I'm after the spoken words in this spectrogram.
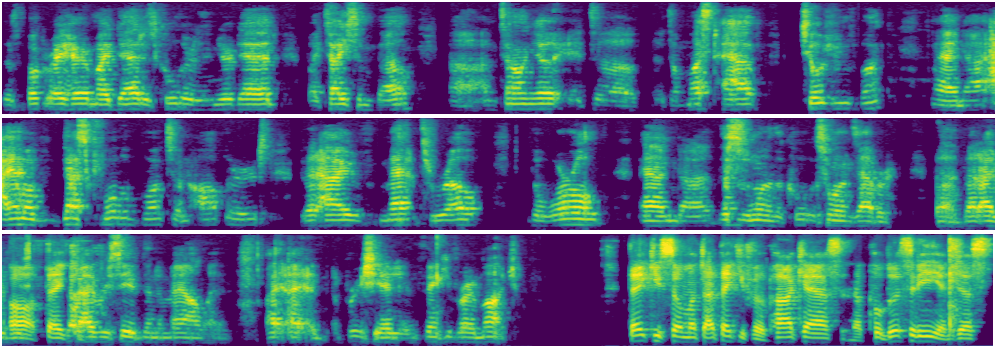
this book right here. My dad is cooler than your dad by Tyson Bell. Uh, I'm telling you, it's a it's a must-have children's book. And uh, I have a desk full of books and authors that I've met throughout the world, and uh, this is one of the coolest ones ever uh, that I've Oh, thank that you. I've received in the mail, and I, I appreciate it and thank you very much. Thank you so much. I thank you for the podcast and the publicity and just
